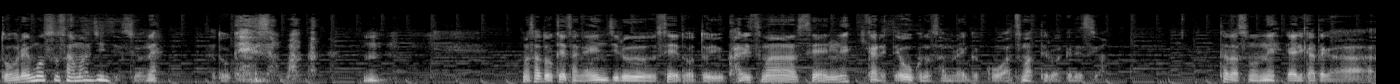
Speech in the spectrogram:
どれも凄まじいですよね。佐藤圭さんは。うん。まあ、佐藤圭さんが演じる聖堂というカリスマ性にね、惹かれて多くの侍がこう集まってるわけですよ。ただそのね、やり方が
